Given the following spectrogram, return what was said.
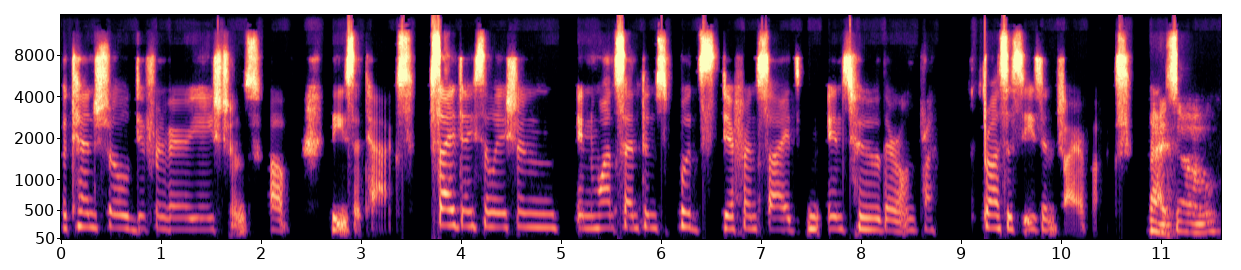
potential different variations of these attacks. Site isolation, in one sentence, puts different sites into their own pro- processes in Firefox. Nice. So,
